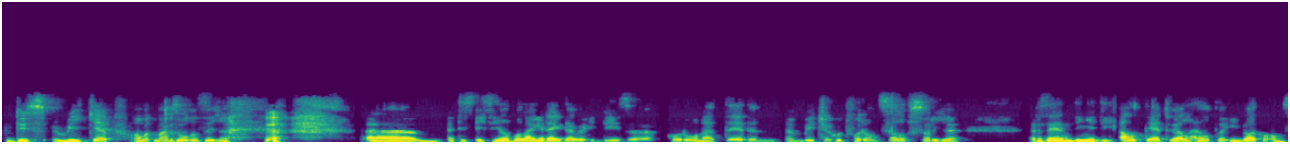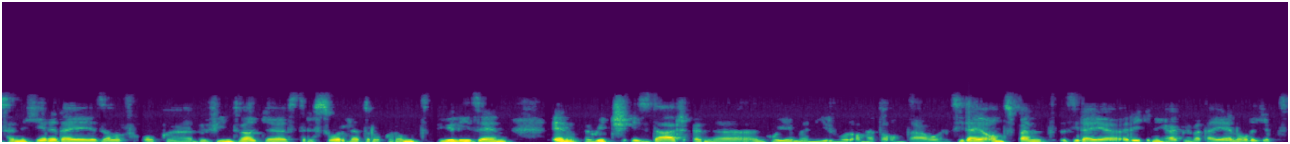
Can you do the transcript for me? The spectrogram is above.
Dus recap, om het maar zo te zeggen. um, het is echt heel belangrijk dat we in deze coronatijden een beetje goed voor onszelf zorgen. Er zijn dingen die altijd wel helpen, in welke omstandigheden dat je jezelf ook uh, bevindt, welke stressoren dat er ook rond jullie zijn. En Reach is daar een, uh, een goede manier voor om dat te onthouden. Zie dat je ontspant, zie dat je rekening houdt met wat dat jij nodig hebt.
